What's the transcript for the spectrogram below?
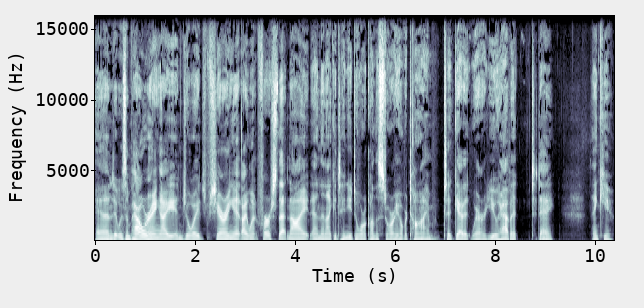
and it was empowering. I enjoyed sharing it. I went first that night, and then I continued to work on the story over time to get it where you have it today. Thank you.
